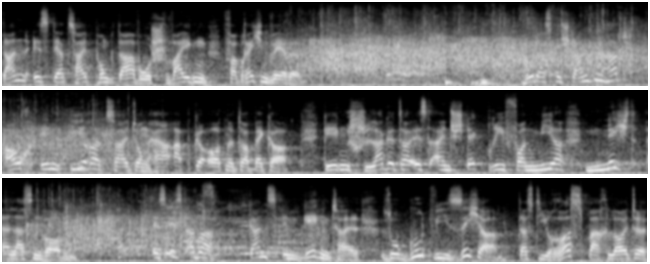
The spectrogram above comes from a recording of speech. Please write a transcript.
dann ist der Zeitpunkt da, wo Schweigen Verbrechen wäre. Wo das gestanden hat? Auch in Ihrer Zeitung, Herr Abgeordneter Becker. Gegen Schlageter ist ein Steckbrief von mir nicht erlassen worden. Es ist aber ganz im Gegenteil so gut wie sicher, dass die Rossbach-Leute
